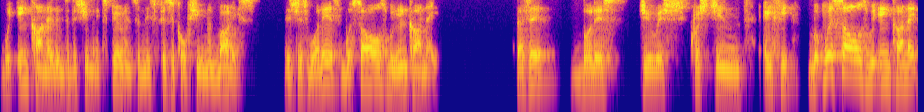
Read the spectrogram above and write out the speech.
We incarnate into this human experience in these physical human bodies. It's just what is. We're souls, we incarnate. That's it. Buddhist, Jewish, Christian, atheist, but we're souls, we incarnate,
